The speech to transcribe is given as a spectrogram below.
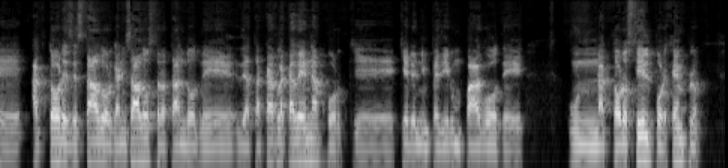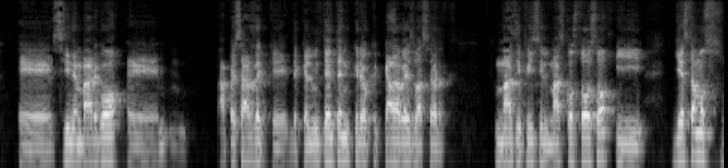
eh, actores de Estado organizados tratando de, atacar la cadena porque quieren impedir un pago de un actor hostil, por ejemplo. Eh, sin embargo, eh, a pesar de que, de que lo intenten, creo que cada vez va a ser más difícil, más costoso y ya estamos,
